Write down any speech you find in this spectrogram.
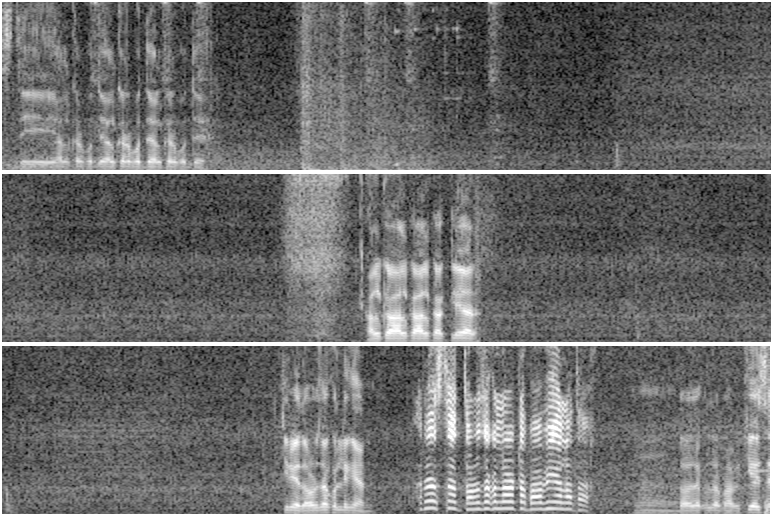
আস্তে হালকার মধ্যে হালকার মধ্যে হালকার মধ্যে হালকা হালকা হালকা ক্লিয়ার কিরে দরজা খুললি কেন আরে ওস্তাদ দরজা খোলার একটা ভাবি আলাদা। হুম দরজা খোলার ভাবি কি হয়েছে?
